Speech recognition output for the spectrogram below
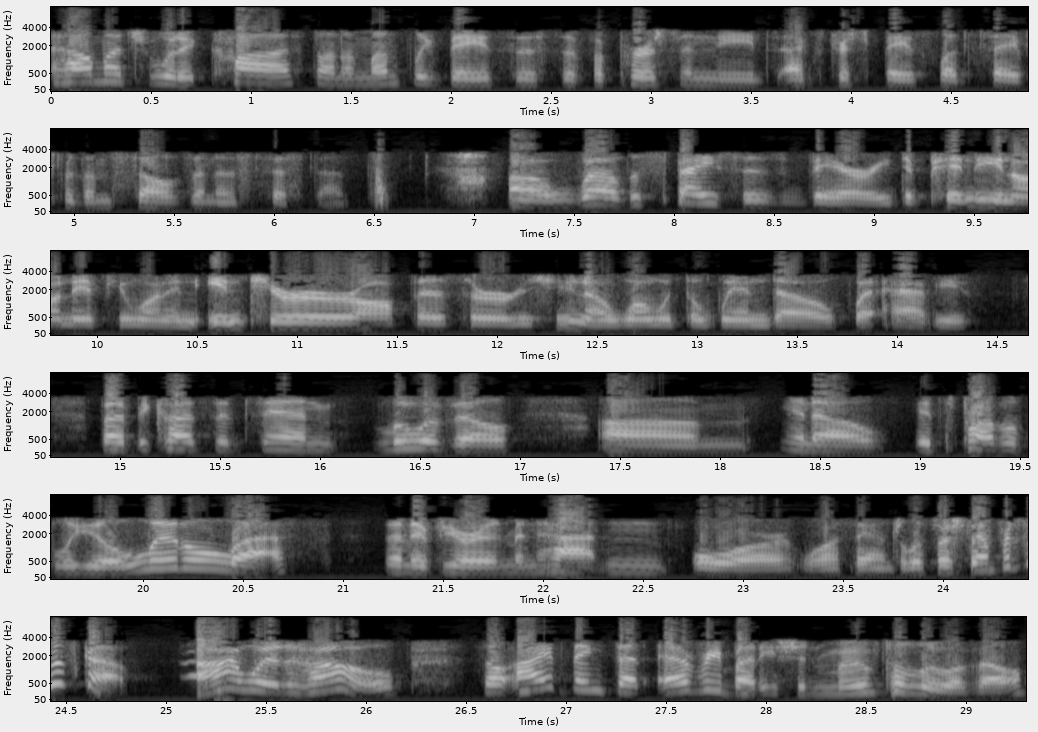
how much would it cost on a monthly basis if a person needs extra space, let's say, for themselves and an assistant? Uh, well, the spaces vary depending on if you want an interior office or you know one with a window, what have you. But because it's in Louisville, um, you know, it's probably a little less than if you're in Manhattan or Los Angeles or San Francisco. I would hope. So I think that everybody should move to Louisville.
